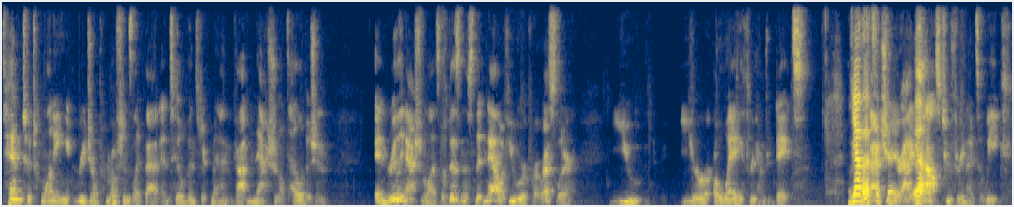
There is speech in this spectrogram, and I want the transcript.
10 to 20 regional promotions like that until Vince McMahon got national television and really nationalized the business that now if you were a pro wrestler you you're away 300 dates Like, Yeah, that's the your, thing. you're at your Yeah. house two three nights a week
